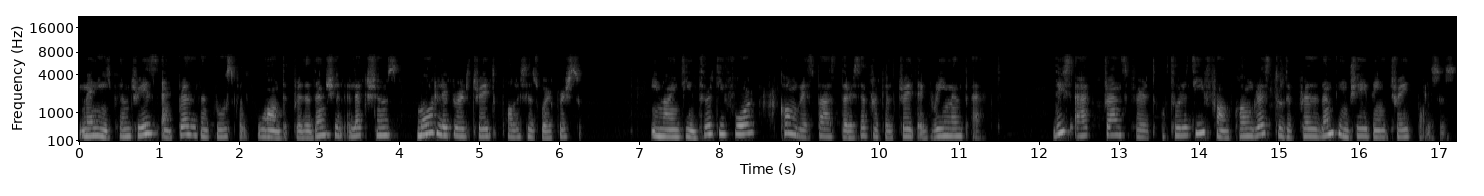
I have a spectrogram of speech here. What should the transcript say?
many countries and President Roosevelt won the presidential elections, more liberal trade policies were pursued. In 1934, Congress passed the Reciprocal Trade Agreement Act. This act transferred authority from Congress to the President in shaping trade policies.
